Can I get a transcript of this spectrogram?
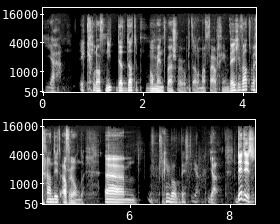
Ja, ik geloof niet dat dat het moment was waarop het allemaal fout ging. Weet je wat? We gaan dit afronden. Ehm, Misschien wel het beste, ja. ja, dit is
